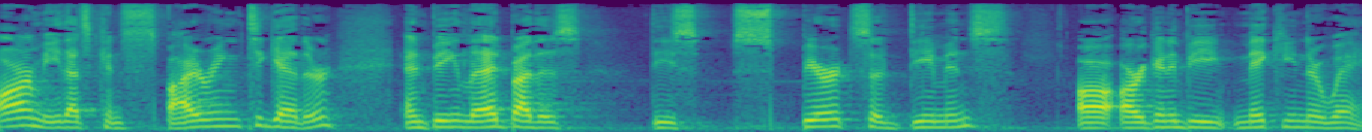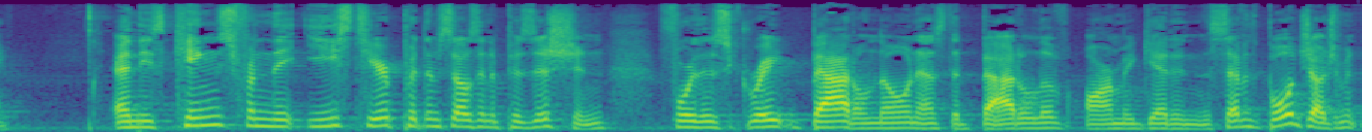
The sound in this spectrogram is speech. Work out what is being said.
army that's conspiring together and being led by this, these spirits of demons uh, are, are going to be making their way. And these kings from the east here put themselves in a position for this great battle known as the Battle of Armageddon. The seventh bowl judgment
